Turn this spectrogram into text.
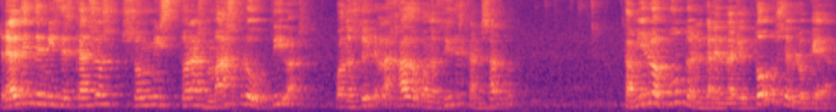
Realmente mis descansos son mis zonas más productivas, cuando estoy relajado, cuando estoy descansando. También lo apunto en el calendario, todo se bloquea.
